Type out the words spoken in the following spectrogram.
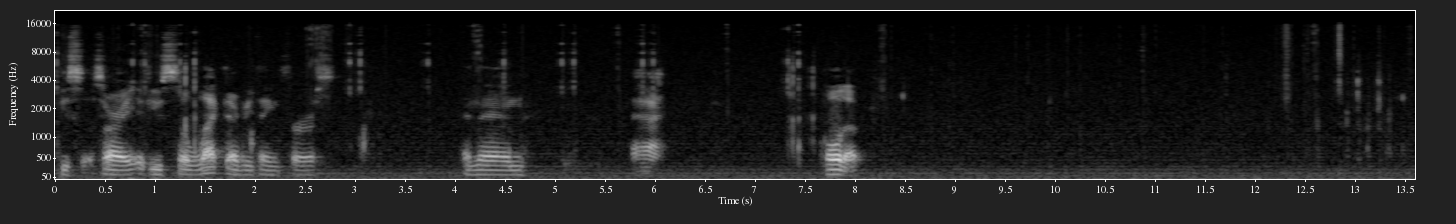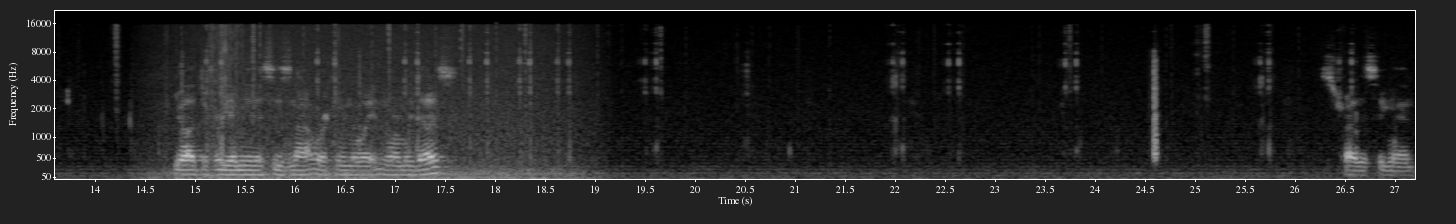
if you, sorry, if you select everything first, and then, ah, hold up. You'll have to forgive me, this is not working the way it normally does. Try this again.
